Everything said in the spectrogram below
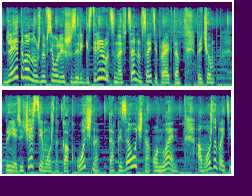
Для этого нужно всего лишь зарегистрироваться на официальном сайте проекта. Причем принять участие можно как очно, так и заочно, онлайн. А можно пойти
